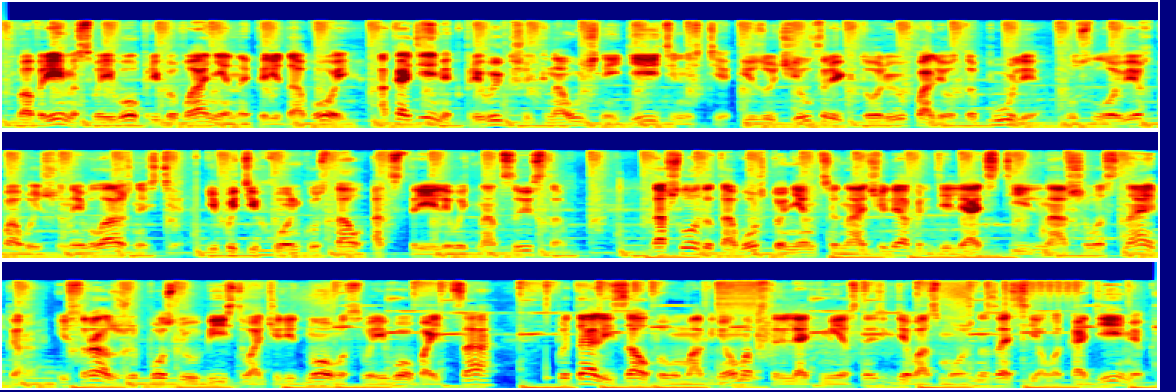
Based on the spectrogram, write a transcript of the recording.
Во время своего пребывания на передовой академик, привыкший к научной деятельности, изучил траекторию полета пули в условиях повышенной влажности и потихоньку стал отстреливать нацистов. Дошло до того, что немцы начали определять стиль нашего снайпера и сразу же после убийства очередного своего бойца пытались залповым огнем обстрелять местность, где возможно засел академик.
